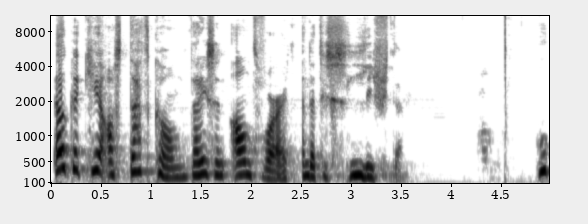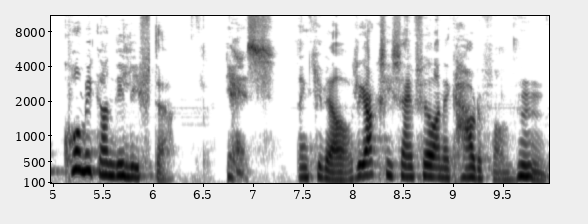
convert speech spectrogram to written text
elke keer als dat komt, daar is een antwoord en dat is liefde. Hoe kom ik aan die liefde? Yes. Dankjewel. Reacties zijn veel en ik hou ervan. Hmm.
